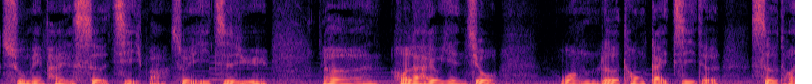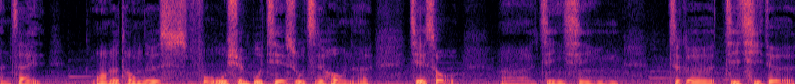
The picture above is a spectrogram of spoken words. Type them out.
树莓派的设计吧，所以以至于，呃，后来还有研究网乐通改机的社团，在网乐通的服务宣布结束之后呢，接手呃进行这个机器的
